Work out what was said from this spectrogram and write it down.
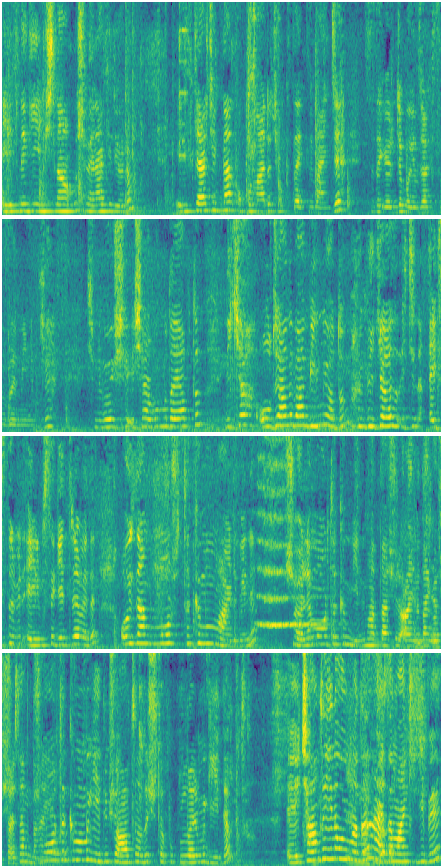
Elif ne giymiş, ne yapmış merak ediyorum. Elif gerçekten o konularda çok zevkli bence. Siz de görünce bayılacaksınız eminim ki. Şimdi böyle şey, eşarbımı da yaptım. Nikah olacağını ben bilmiyordum. Nikah için ekstra bir elbise getiremedim. O yüzden bu mor takımım vardı benim. Şöyle mor takım giydim. Hatta şöyle aynadan göstersem daha iyi. Mor takımımı giydim. Şu altına da şu topuklularımı giydim. Ee, çanta yine uymadı her zamanki gibi.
